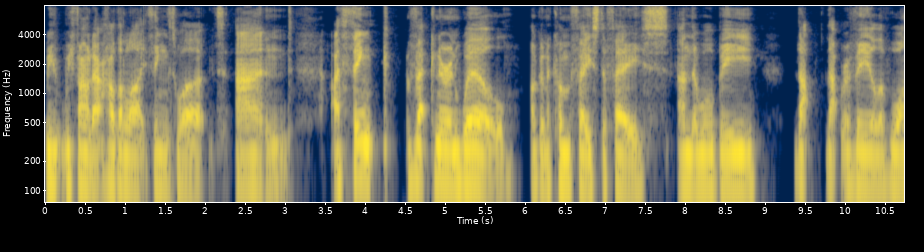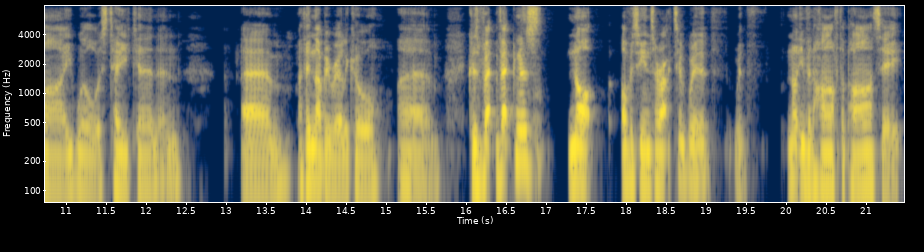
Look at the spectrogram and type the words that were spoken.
we we found out how the light things worked, and I think Vecna and Will are going to come face to face, and there will be that that reveal of why Will was taken, and um, I think that'd be really cool. Because um, Ve- Vecna's not obviously interacted with with not even half the party.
